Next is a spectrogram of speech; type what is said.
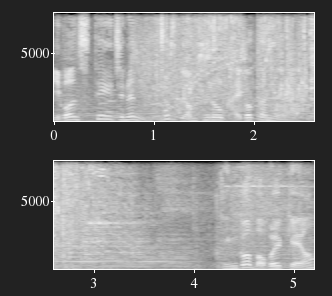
이번 스테이지는 쭉 연패로 갈 것 같네요. 든거 먹을게요.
